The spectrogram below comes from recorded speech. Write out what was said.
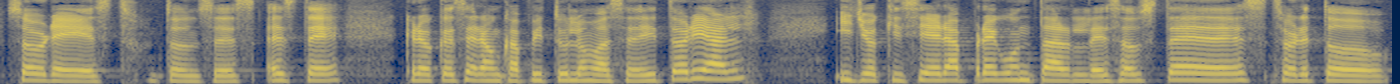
sobre esto. Entonces, este creo que será un capítulo más editorial y yo quisiera preguntarles a ustedes, sobre todo,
